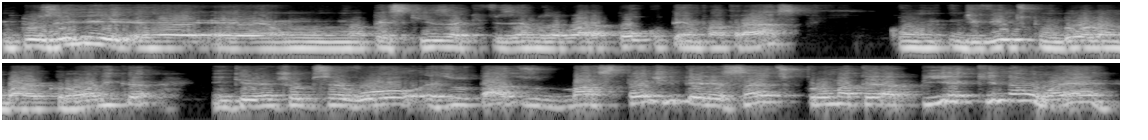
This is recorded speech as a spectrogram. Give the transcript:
Inclusive, é, é uma pesquisa que fizemos agora há pouco tempo atrás, com indivíduos com dor lombar crônica, em que a gente observou resultados bastante interessantes para uma terapia que não é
